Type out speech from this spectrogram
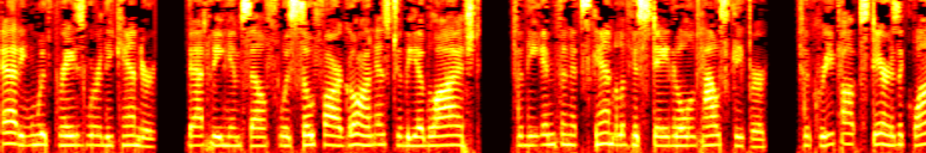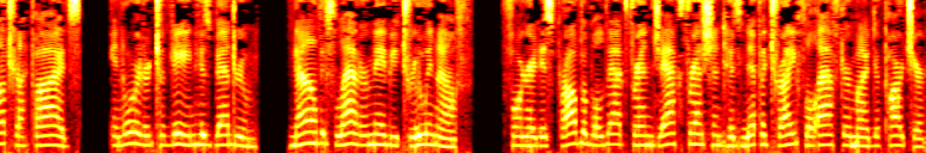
adding with praiseworthy candor, that he himself was so far gone as to be obliged, to the infinite scandal of his staid old housekeeper, to creep upstairs a quadrupeds, in order to gain his bedroom. Now this latter may be true enough, for it is probable that friend Jack freshened his nip a trifle after my departure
